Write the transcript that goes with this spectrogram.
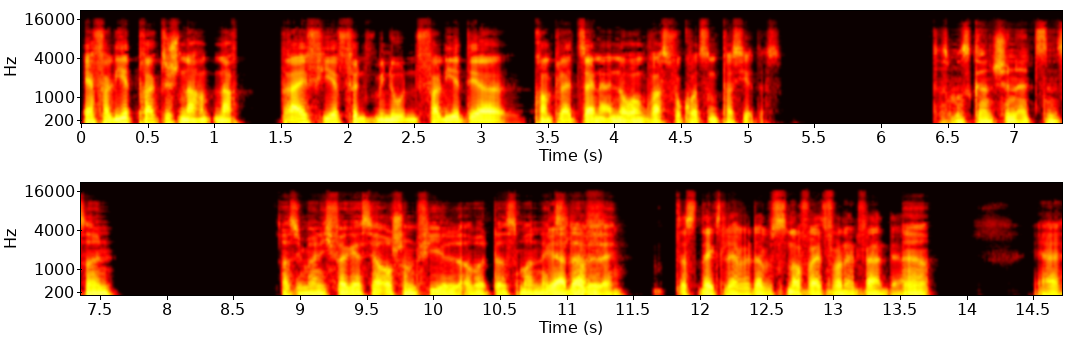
Er verliert praktisch nach, nach drei, vier, fünf Minuten verliert er komplett seine Erinnerung, was vor kurzem passiert ist. Das muss ganz schön ätzend sein. Also ich meine, ich vergesse ja auch schon viel, aber das ist mal Next ja, Level, da, ey. das Next Level, da bist du noch weit von entfernt. Ja. Ja. ja.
